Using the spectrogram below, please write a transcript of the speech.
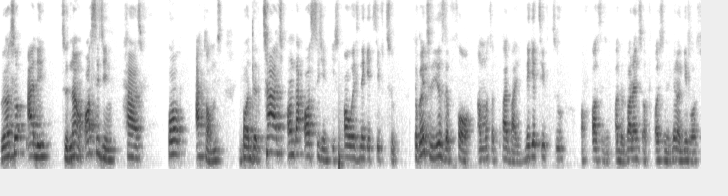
We also add it to now oxygen has 4 atoms but the charge under oxygen is always negative 2. So we're going to use the 4 and multiply by negative 2 of oxygen or the valence of oxygen is going to give us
